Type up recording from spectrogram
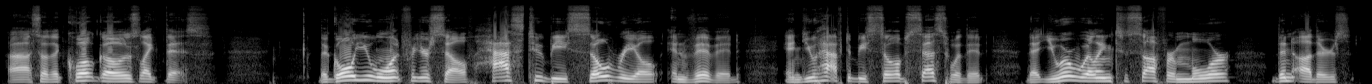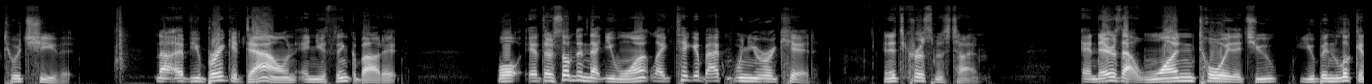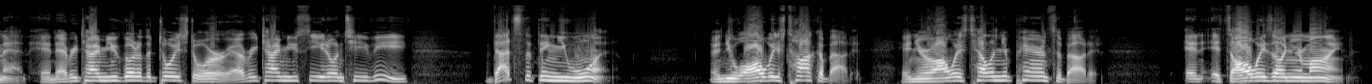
Uh, so the quote goes like this The goal you want for yourself has to be so real and vivid, and you have to be so obsessed with it that you are willing to suffer more than others to achieve it. Now, if you break it down and you think about it, well, if there's something that you want, like take it back when you were a kid and it's Christmas time. And there's that one toy that you you've been looking at. And every time you go to the toy store or every time you see it on TV, that's the thing you want. And you always talk about it. And you're always telling your parents about it. And it's always on your mind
